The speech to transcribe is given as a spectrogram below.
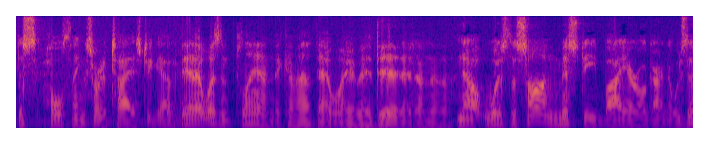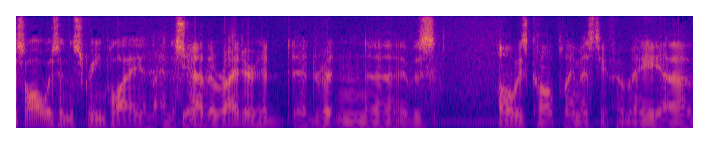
this whole thing sort of ties together. Yeah, that wasn't planned to come out that way, but it did. I don't know. Now, was the song Misty by Erroll Garner? was this always in the screenplay and the, and the story? Yeah, the writer had had written. Uh, it was always called Play Misty for me. Uh,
